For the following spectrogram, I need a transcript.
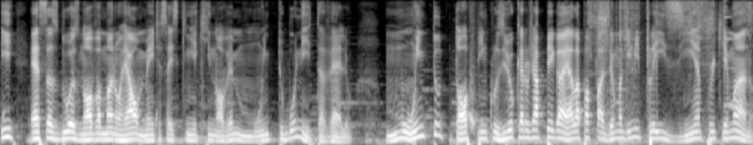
E essas duas novas, mano, realmente essa skin aqui nova é muito bonita, velho. Muito top, inclusive eu quero já pegar ela pra fazer uma gameplayzinha, porque, mano...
